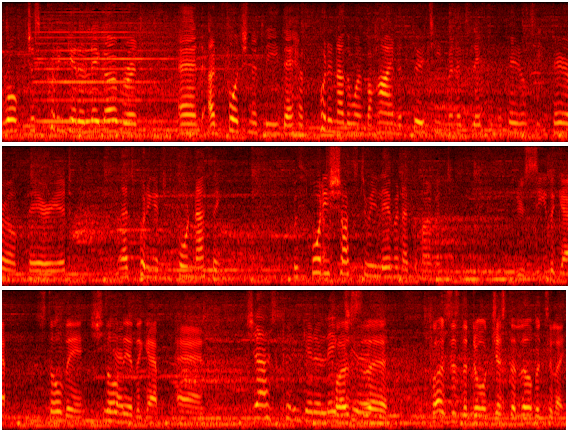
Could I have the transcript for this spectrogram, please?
Rourke just couldn't get a leg over it. And unfortunately, they have put another one behind at 13 minutes left in the penalty period. And that's putting it to 4 nothing. With 40 shots to 11 at the moment. You see the gap, still there, She still there, the gap, and Just couldn't get a leg close to it. closes the door just a little bit too late.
